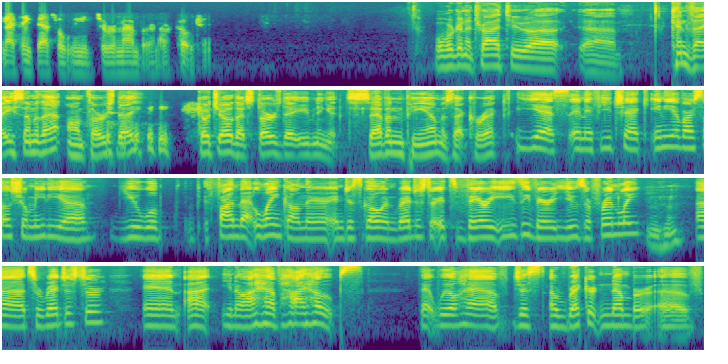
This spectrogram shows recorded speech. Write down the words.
And I think that's what we need to remember in our coaching. Well, we're going to try to uh, uh, convey some of that on Thursday. Coach O, that's Thursday evening at 7 p.m. Is that correct? Yes, and if you check any of our social media, you will find that link on there and just go and register. It's very easy, very user friendly uh, to register, and I, you know, I have high hopes that we'll have just a record number of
